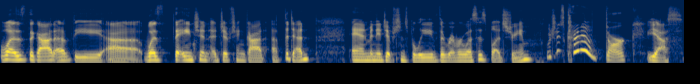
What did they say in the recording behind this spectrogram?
was the god of the uh, was the ancient Egyptian god of the dead, and many Egyptians believe the river was his bloodstream. Which is kind of dark. Yes,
